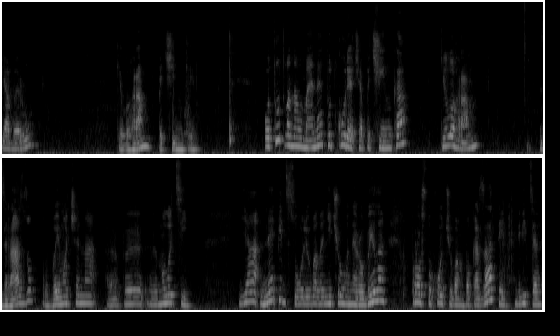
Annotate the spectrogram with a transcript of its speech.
я беру кілограм печінки. Отут вона у мене, тут куряча печінка, кілограм, зразу вимочена е, в е, молоці. Я не підсолювала, нічого не робила. Просто хочу вам показати. Дивіться,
